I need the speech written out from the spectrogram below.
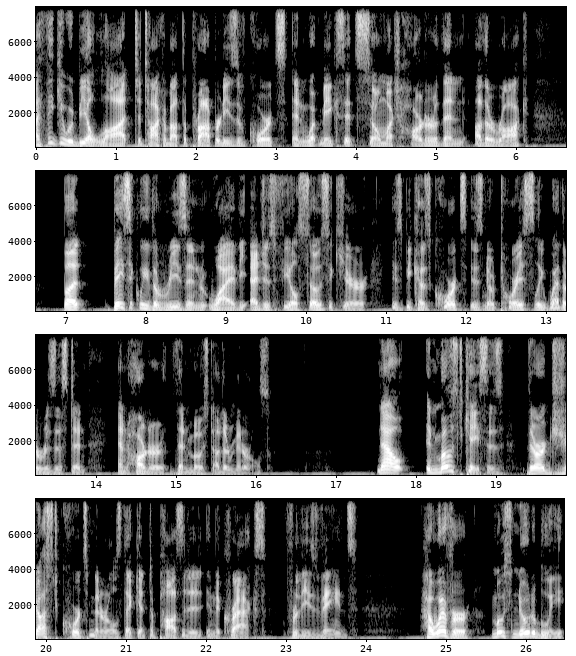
I think it would be a lot to talk about the properties of quartz and what makes it so much harder than other rock, but basically, the reason why the edges feel so secure is because quartz is notoriously weather resistant and harder than most other minerals. Now, in most cases, there are just quartz minerals that get deposited in the cracks for these veins. However, most notably,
